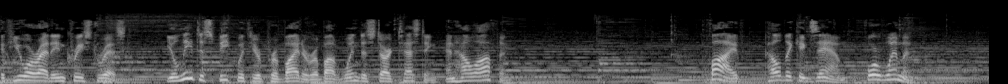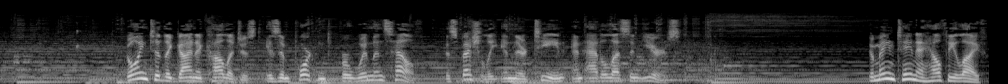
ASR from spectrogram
If you are at increased risk, you'll need to speak with your provider about when to start testing and how often. 5. Pelvic exam for women. Going to the gynecologist is important for women's health, especially in their teen and adolescent years. To maintain a healthy life,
